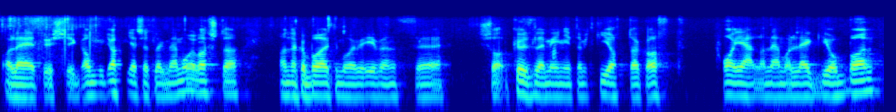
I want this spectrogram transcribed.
a lehetőség. Amúgy aki esetleg nem olvasta, annak a Baltimore Ravens eh, közleményét, amit kiadtak, azt ajánlanám a legjobban,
